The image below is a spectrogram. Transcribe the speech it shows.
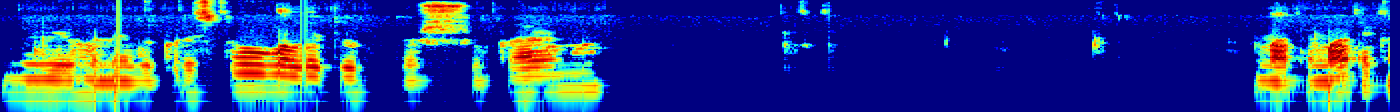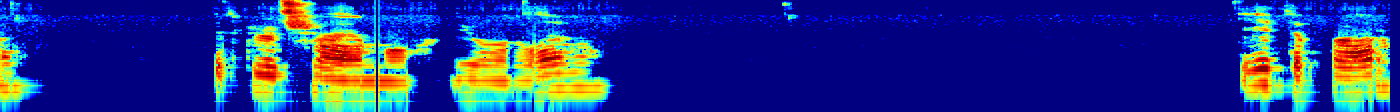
Ми його не використовували тут, тож шукаємо. Математика. Підключаємо your level. І тепер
